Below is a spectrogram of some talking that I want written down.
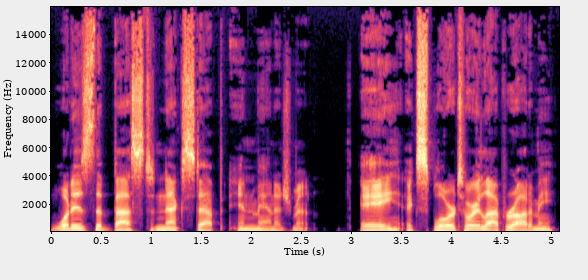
What is the best next step in management? A. Exploratory laparotomy.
